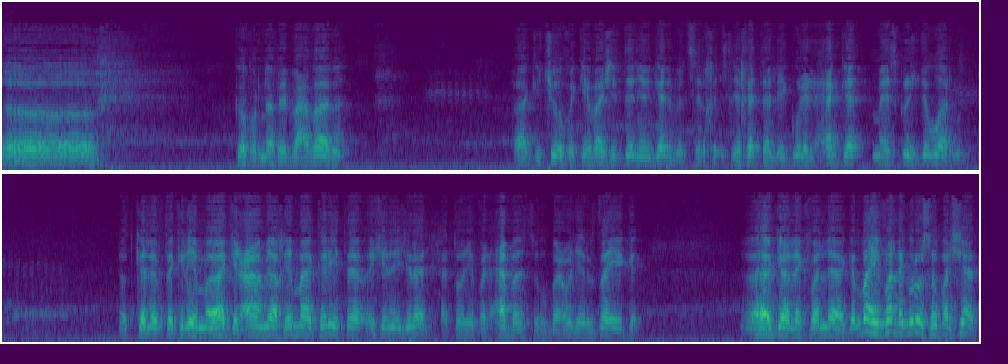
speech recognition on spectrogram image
آه كفرنا في بعضنا هاك تشوف كيفاش الدنيا انقلبت. سلختها اللي يقول الحق ما يسكنش دوارنا. تكلمت كلمة هاك العام يا أخي ما كريت إيش لي؟ حطوني في الحبس وباعوا لي رزايق. قال لك فلاق. الله يفلق روسه برشاد.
